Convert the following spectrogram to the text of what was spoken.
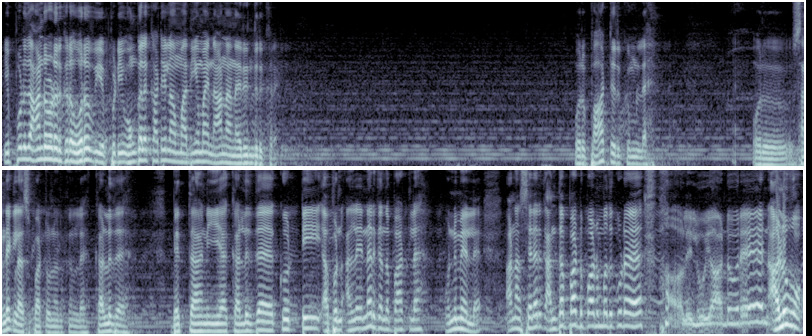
இப்பொழுது ஆண்டவரோட இருக்கிற உறவு எப்படி? உங்களை காட்டிலும் அதிகமாக நான் நான் அறிந்திருக்கிறேன். ஒரு பாட்டு இருக்கும்ல. ஒரு சண்டே கிளாஸ் பாட்டு ஒன்று இருக்கும்ல. கழுத பெத்தானியா கழுத குட்டி அப்படின்னு அதில் என்ன இருக்குது அந்த பாட்டில்? ஒன்றுமே இல்லை. ஆனால் சிலருக்கு அந்த பாட்டு பாடும்போது கூட ஹalleluya ஆண்டவரே! அழுவோம்.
